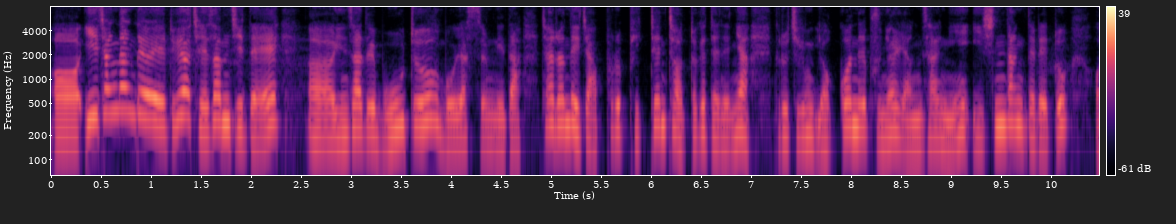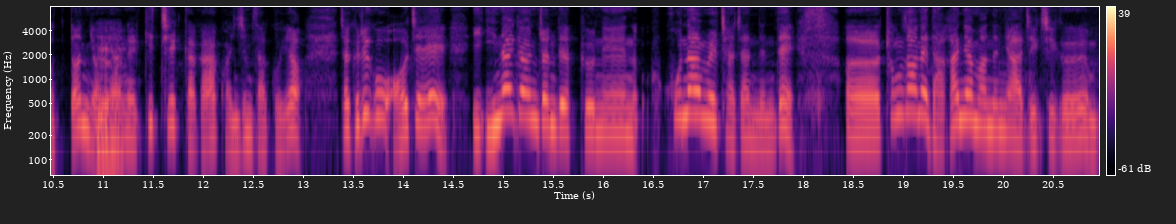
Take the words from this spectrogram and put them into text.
어, 이 창당대회에도요, 제3지대 어, 인사들 모두 모였습니다. 자, 그런데 이제 앞으로 빅텐트 어떻게 되느냐, 그리고 지금 여권의 분열 양상이 이 신당들에도 어떤 영향을 끼칠까가 관심사고요. 자, 그리고 어제 이 이낙연 전 대표는 호남을 찾았는데, 어, 총선에 나가냐 마느냐 아직 지금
